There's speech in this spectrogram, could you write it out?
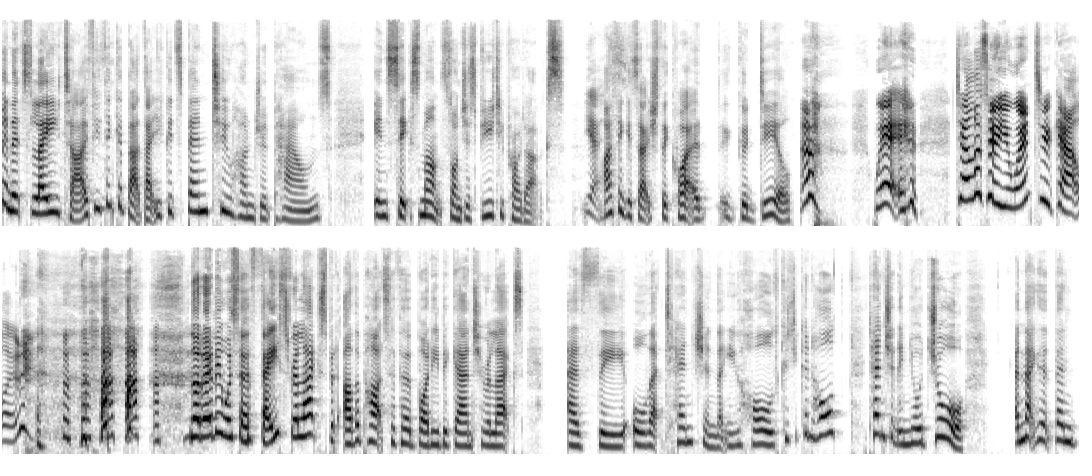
minutes later, if you think about that, you could spend £200 in six months on just beauty products. Yes. I think it's actually quite a, a good deal. where tell us who you went to Caitlin. Not only was her face relaxed, but other parts of her body began to relax as the all that tension that you hold because you can hold tension in your jaw and that then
